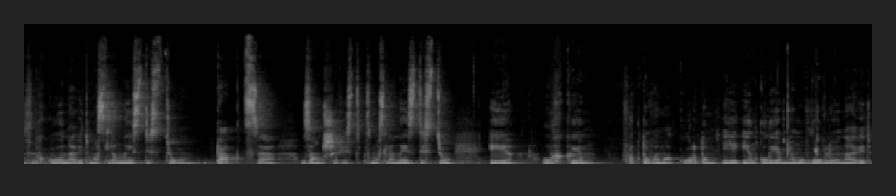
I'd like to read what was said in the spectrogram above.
з легкою навіть маслянистістю. Так, це замшевість з маслянистістю і легким фруктовим акордом. І інколи я в ньому вловлюю навіть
